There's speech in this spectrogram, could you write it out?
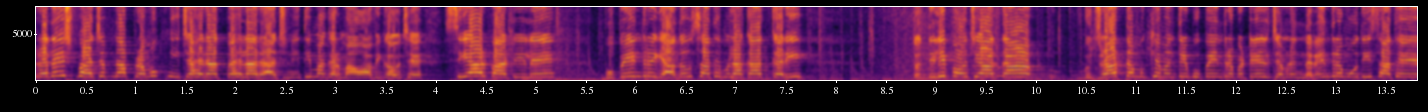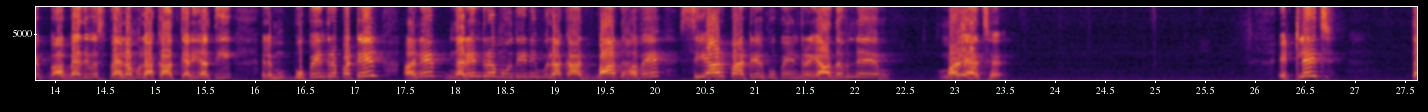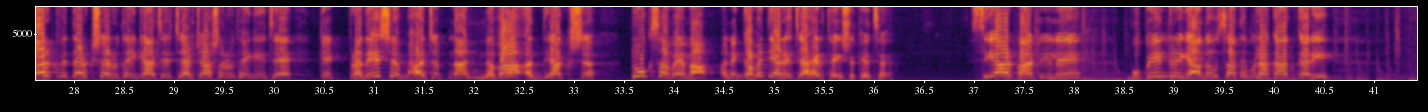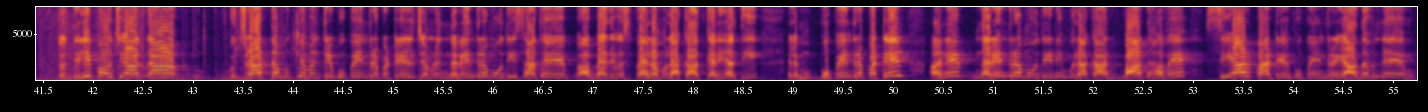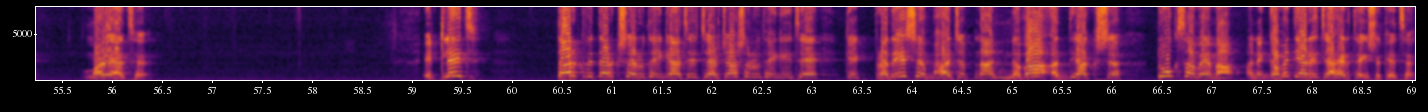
પ્રદેશ ભાજપના પ્રમુખની જાહેરાત પહેલા રાજનીતિમાં ગરમાવો આવી ગયો છે. સીઆર પાટીલે ભૂપેન્દ્ર યાદવ સાથે મુલાકાત કરી. તો દિલ્હી પહોંચ્યા હતા ગુજરાતના મુખ્યમંત્રી ભૂપેન્દ્ર પટેલ, જેમણે નરેન્દ્ર મોદી સાથે બે દિવસ પહેલા મુલાકાત કરી હતી. એટલે ભૂપેન્દ્ર પટેલ અને નરેન્દ્ર મોદીની મુલાકાત બાદ હવે સીઆર પાટીલ ભૂપેન્દ્ર યાદવને મળ્યા છે. એટલે જ તર્ક વિતર્ક શરૂ થઈ ગયા છે, ચર્ચા શરૂ થઈ ગઈ છે કે પ્રદેશ ભાજપના નવા અધ્યક્ષ ટૂંક સમયમાં અને ગમે ત્યારે જાહેર થઈ શકે છે. સીઆર પાટીલે ભૂપેન્દ્ર યાદવ સાથે મુલાકાત કરી. તો દિલ્હી પહોંચ્યા હતા ગુજરાતના મુખ્યમંત્રી ભૂપેન્દ્ર પટેલ, જેમણે નરેન્દ્ર મોદી સાથે બે દિવસ પહેલા મુલાકાત કરી હતી. એટલે ભૂપેન્દ્ર પટેલ અને નરેન્દ્ર મોદીની મુલાકાત બાદ હવે સીઆર પાટીલ, ભૂપેન્દ્ર યાદવને મળ્યા છે. એટલે જ તર્ક વિતર્ક શરૂ થઈ ગયા છે, ચર્ચા શરૂ થઈ ગઈ છે કે પ્રદેશ ભાજપના નવા અધ્યક્ષ ટૂંક સમયમાં અને ગમે ત્યારે જાહેર થઈ શકે છે.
